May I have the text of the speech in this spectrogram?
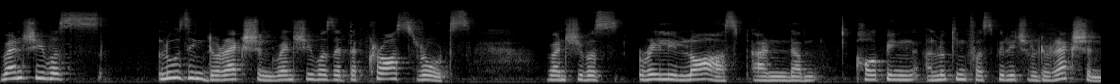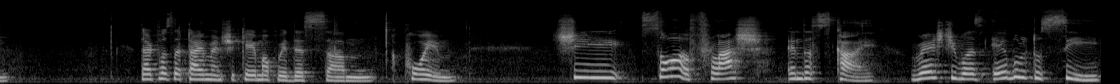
when she was losing direction, when she was at the crossroads, when she was really lost and um, hoping, uh, looking for spiritual direction, that was the time when she came up with this um, poem. She saw a flash in the sky where she was able to see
